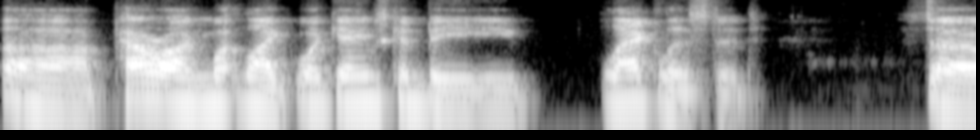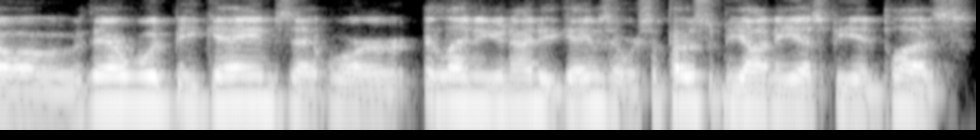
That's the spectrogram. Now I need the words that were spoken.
uh, power on what like what games can be blacklisted. So there would be games that were Atlanta United games that were supposed to be on ESPN Plus,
